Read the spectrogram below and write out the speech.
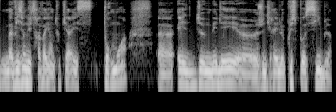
ma vision du travail, en tout cas, est, pour moi, est de mêler, je dirais, le plus possible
